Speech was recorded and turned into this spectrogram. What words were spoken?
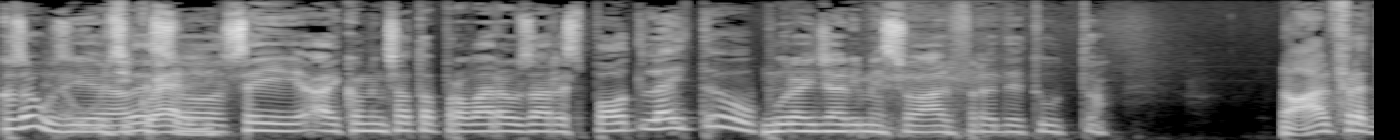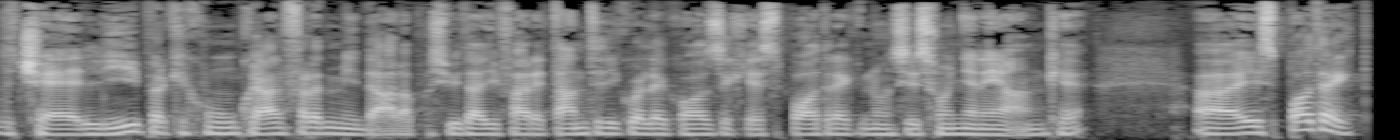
Cosa usi, usi adesso? Sei, hai cominciato a provare a usare Spotlight oppure mm. hai già mm. rimesso Alfred e tutto? No, Alfred c'è lì perché comunque Alfred mi dà la possibilità di fare tante di quelle cose che Spotrek non si sogna neanche. Uh, e Spotrek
